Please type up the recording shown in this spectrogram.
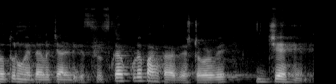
নতুন হয়ে থাকলে চ্যানেলটিকে সাবস্ক্রাইব করে পাশে থাকার চেষ্টা করবে। জয় হিন্দ।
